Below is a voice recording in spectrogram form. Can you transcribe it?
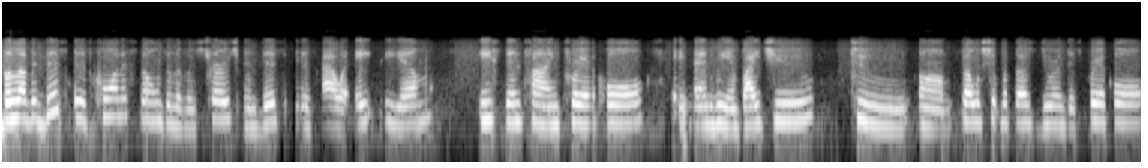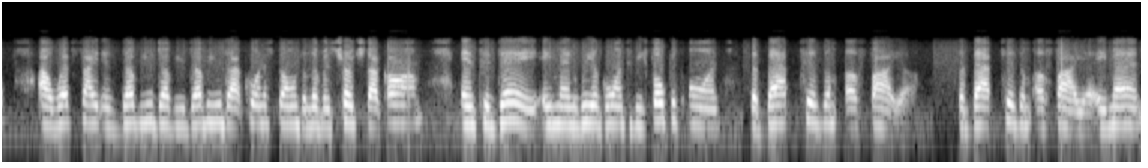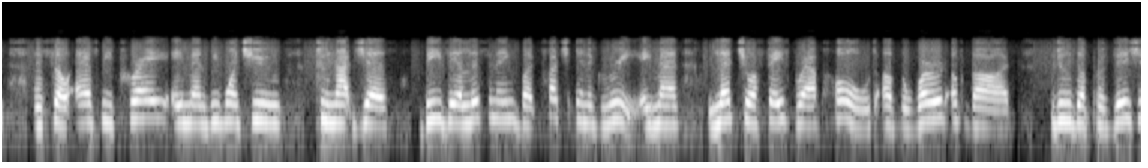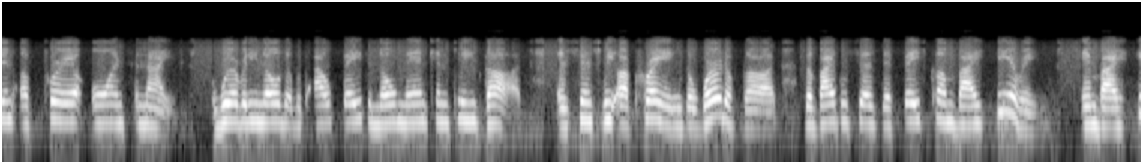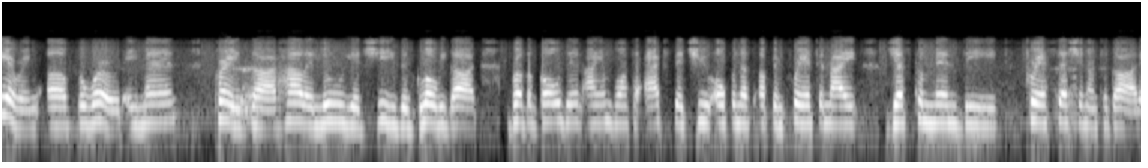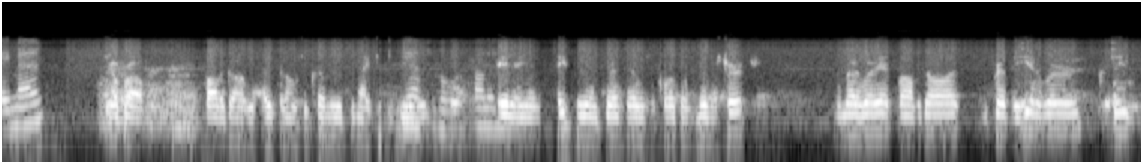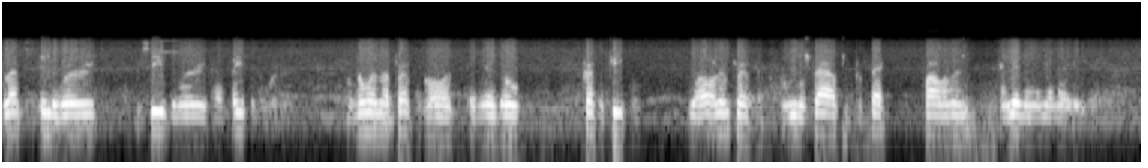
Beloved, this is Cornerstone Deliverance Church, and this is our 8 p.m. Eastern Time prayer call. And we invite you to um, fellowship with us during this prayer call. Our website is www.cornerstonedeliverancechurch.com. And today, amen, we are going to be focused on the baptism of fire the baptism of fire. Amen. And so as we pray, amen, we want you to not just be there listening, but touch and agree. Amen. Let your faith grab hold of the word of God through the provision of prayer on tonight. We already know that without faith, no man can please God. And since we are praying the word of God, the Bible says that faith comes by hearing, and by hearing of the word. Amen. Praise Amen. God. Hallelujah, Jesus. Glory, God. Brother Golden, I am going to ask that you open us up in prayer tonight. Just commend the prayer session unto God. Amen. No problem. Father God, we thank those who come here tonight to be Yes, Lord. Hallelujah. 8 a.m. 8 p.m. prayer service, of course, of Living Church no matter where they're at, Father God. We pray that they hear the word, continue to bless in the word, receive the word, have faith in the word. For no one's not perfect, Lord, and there's no perfect people. We are all imperfect, but we will strive to perfect following and living in your name.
